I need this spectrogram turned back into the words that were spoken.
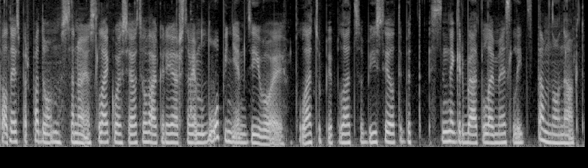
Paldies par padomu. Senajos laikos jau cilvēki arī ar saviem lopiņiem dzīvoja. Plecu pie pleca bija silti, bet es negribētu, lai mēs līdz tam nonāktu.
